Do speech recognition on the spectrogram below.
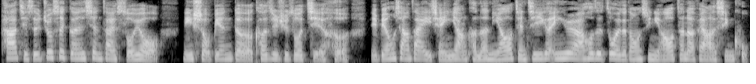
它其实就是跟现在所有你手边的科技去做结合，你不用像在以前一样，可能你要剪辑一个音乐啊，或者做一个东西，你要真的非常的辛苦，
